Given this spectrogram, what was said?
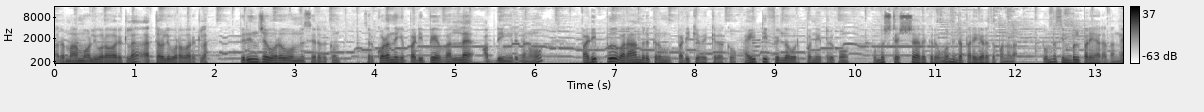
ஒரு மாமா வழி உறவாக இருக்கலாம். அத்தை வழி உறவாக இருக்கலாம். பிரிஞ்ச உறவு ஒன்று சேரதுக்கும் சார் குழந்தைங்க படிப்பே வரல அப்படிங்கிறக்கணும் படிப்பு வராமல் இருக்கிறவங்க படிக்க வைக்கிறதுக்கும் ஐடி ஃபீல்டில் ஒர்க் பண்ணிட்டு இருக்கோம் ரொம்ப ஸ்ட்ரெஸ்ஸாக இருக்கிறவங்க இந்த பரிகாரத்தை பண்ணலாம். ரொம்ப சிம்பிள் பரிகாரம் தாங்க.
